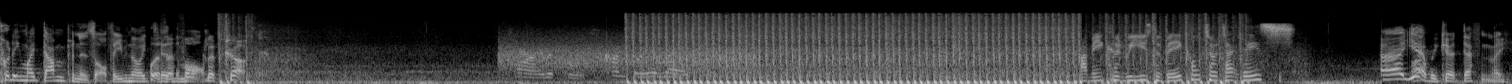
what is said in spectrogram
putting my dampeners off, even though I What is turn them on? forklift truck? Tower reports convoy alert. I mean, could we use the vehicle to attack these? Uh, yeah, we could definitely.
